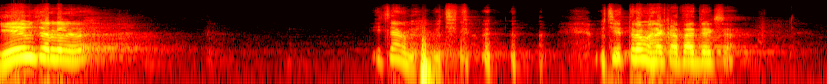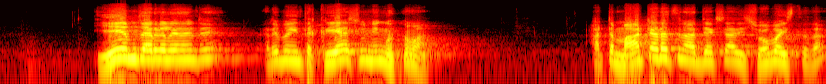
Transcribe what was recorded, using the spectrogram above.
ఏమి జరగలేదా. ఇచ్చాను విచిత్ర విచిత్రమైన కథ అధ్యక్ష. ఏం జరగలేదంటే అంటే మేము ఇంత క్రియాశూన్యంగా ఉన్నామా? అట్ట మాట్లాడుతున్న అధ్యక్ష? అది శోభ ఇస్తుందా?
